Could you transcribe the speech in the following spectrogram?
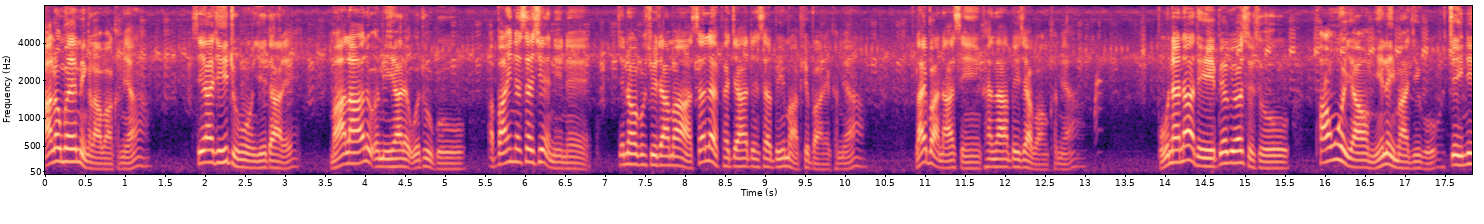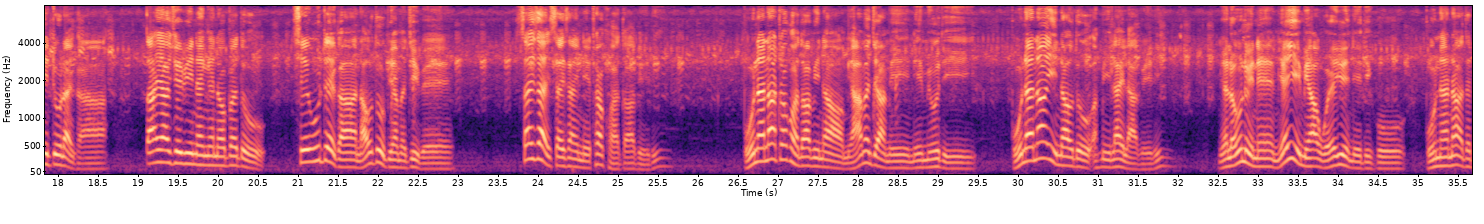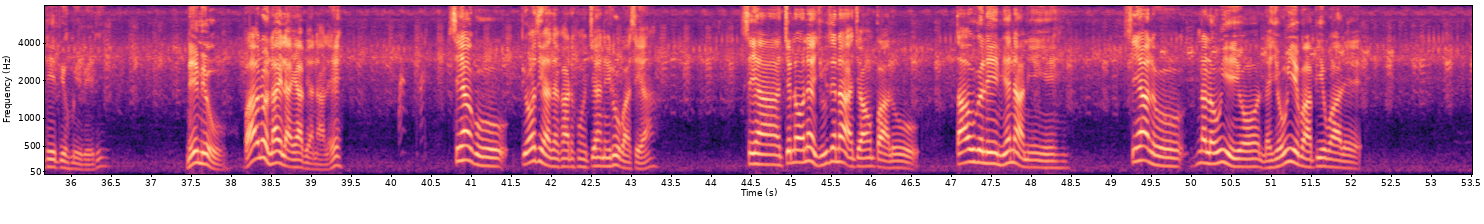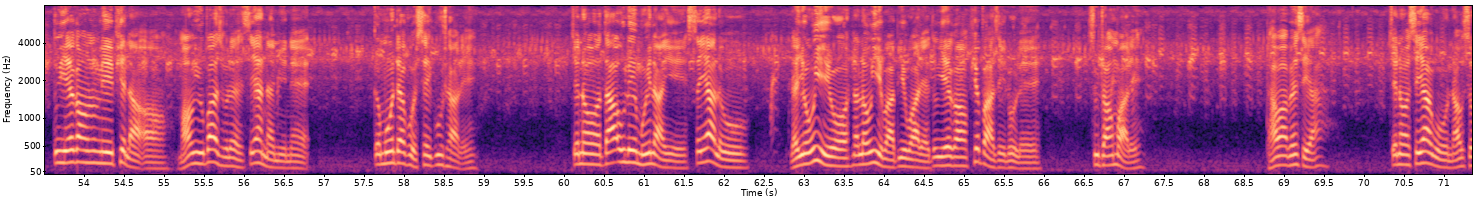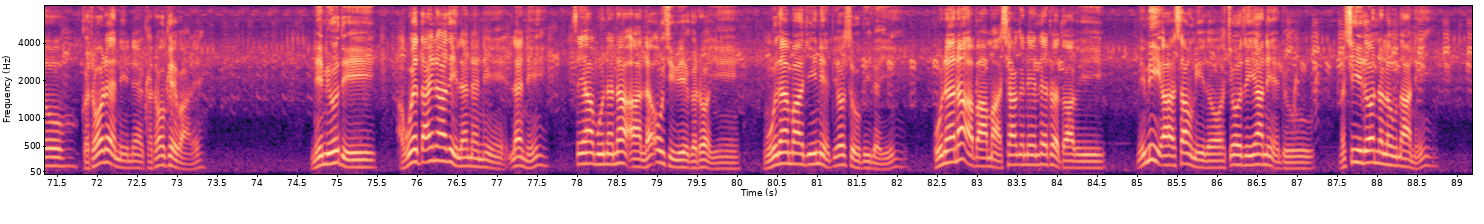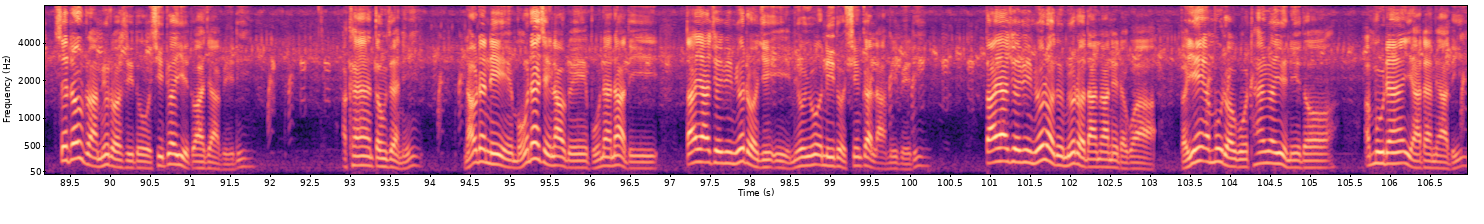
အားလုံးပဲမင်္ဂလာပါခင်ဗျာဆရာကြီးဒုံဝန်ရေးသားတဲ့မာလာလို့အမည်ရတဲ့ဝတ္ထုကိုအပိုင်း28အနေနဲ့ကျွန်တော်ကိုရွှေတာမှဆက်လက်ဖတ်ကြားတင်ဆက်ပေးမှာဖြစ်ပါတယ်ခင်ဗျာလိုက်ပါနာဆင်ခန်းစားပေးကြပါအောင်ခင်ဗျာဘုံနန္ဒသည်ပြောပြောဆိုဆိုဖောင်းဝတ်ရောင်မြင်းလိမ်မာကြီးကိုကြိမ်နှစ်တိုးလိုက်ခါတာယာရွှေပြည်နိုင်ငံတော်ဘက်သို့ရှေးဦးတဲ့ကနောက်သို့ပြန်မကြည့်ပဲစိုက်စိုက်စိုက်စိုက်နဲ့ထွက်ခွာသွားပေသည်ဘုံနန္ဒထွက်ခွာသွားပြီးနောက်များမကြမီနေမျိုးသည် ဘုံနန္ဒ၏နောက်သို့အမိလိုက်လာပေသည်မျက်လုံးတွေနဲ့မျက်ရည်များဝဲ၍နေသည်ကိုဘုံနန္ဒတတိပြုမိပေသည်နေမျိုးဘာလို့လိုက်လာရပြန်တာလဲဆရာကိုပြောစရာစကားတစ်ခွန်းကြံနေတော့ပါဆရာဆရာကျွန်တော်နဲ့ယူဇနာအကြောင်းပါလို့တာဝကလေးမျက်နှာမြင်ရင်ဆရာလိုနှလုံးရည်ရောလက်ယုံရည်ပါပြေးသွားတဲ့သူရဲကောင်းလေးဖြစ်လာအောင်မောင်ယူပဆိုတဲ့ဆရာနာမည်နဲ့ကမွန်းတက်ဖို့စိတ်ကူးထားတယ် ကျွန်တော်သားဦးလေးမွေးလာရင်ဆရာလိုလက်ယုံရည်ရောနှလုံးရည်ပါပြေးသွားတယ်သူရဲကောင်းဖြစ်ပါစေလို့လည်းဆုတောင်းပါတယ်ဒါပါပဲဆရာကျွန်တော်ဆရာကိုနောက်ဆုံးကြောတဲ့အနေနဲ့ကြောခဲ့ပါတယ်နေမျိုးသည်အဝက်တိုင်းသားသည့်လက်နက်နှင့်လက်နှင့်ဆရာဘုနန္ဒအားလက်အုပ်ရှိပြီးကြောရင်ငိုတံပါကြီးနှင့်ပြောဆိုပြီးလည်းဘုနန္ဒအပါမှရှာကနေလှည့်ထွက်သွားပြီးမိမိအားစောင့်နေသောကြော်စရာနှင့်အတူမရှိသောနှလုံးသားနှင့် စစ်တုဒ္ဒရာမြို့တော်စီသို့ရှီတွက်ရည်သွားကြပေသည်အခန်း30နှစ်နောက်တစ်နေ့မုန်းတဲ့ချိန်လောက်တွင်ဘုံနန္ဒသည်တာယာရွှေပြည်မြို့တော်ကြီး၏မြို့ရိုးအနီးသို့ရှင်းကပ်လာမိပေသည်တာယာရွှေပြည်မြို့တော်သူမြို့တော်သားများနှင့်တကွဘရင်အမှုတော်ကိုထမ်းရွက်၍နေသော အမှုတန်းအရာတန်းများသည်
